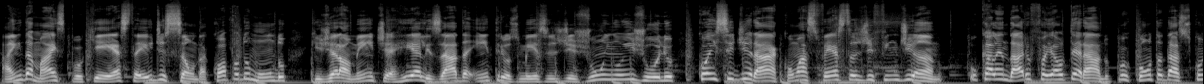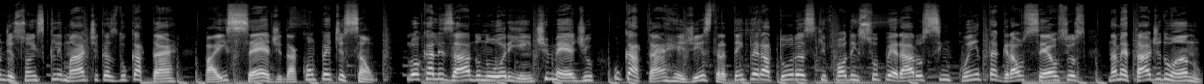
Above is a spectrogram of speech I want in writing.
ainda mais porque esta edição da Copa do Mundo, que geralmente é realizada entre os meses de junho e julho, coincidirá com as festas de fim de ano. O calendário foi alterado por conta das condições climáticas do Catar, país sede da competição. Localizado no Oriente Médio, o Catar registra temperaturas que podem superar os 50 graus Celsius na metade do ano.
